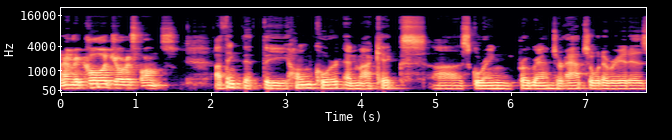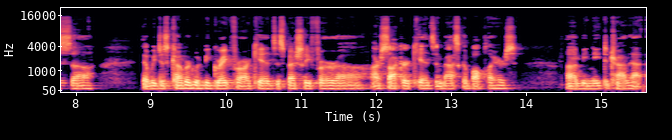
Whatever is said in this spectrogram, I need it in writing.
And then record your response. I think that the home court and my kicks uh, scoring programs or apps or whatever it is uh, that we just covered would be great for our kids, especially for uh, our soccer kids and basketball players. Uh, it'd be neat to try that.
